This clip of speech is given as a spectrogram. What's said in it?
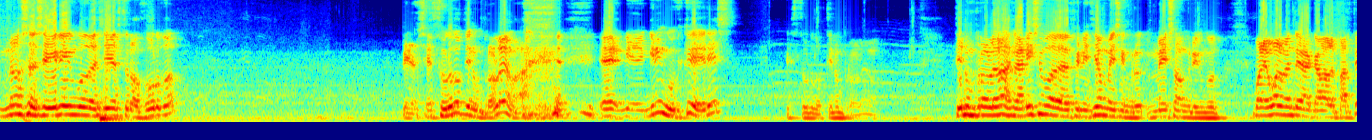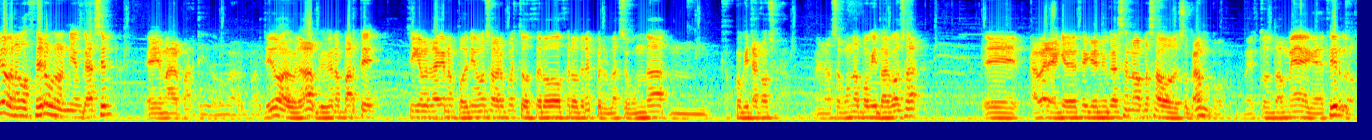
No sé si Greenwood es diestro o zurdo. Pero si es zurdo tiene un problema. Eh, Greenwood, ¿qué eres? Es zurdo, tiene un problema. Tiene un problema clarísimo de definición Mason Greenwood. Bueno, igualmente acaba el partido, ganamos 0-1 en Newcastle. Eh, mal partido, mal partido, la verdad. La primera parte sí que es verdad que nos podríamos haber puesto 0-2, 0-3, pero en la segunda, mmm, poquita cosa. En la segunda, poquita cosa. Eh, a ver, hay que decir que Newcastle no ha pasado de su campo. Esto también hay que decirlo.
